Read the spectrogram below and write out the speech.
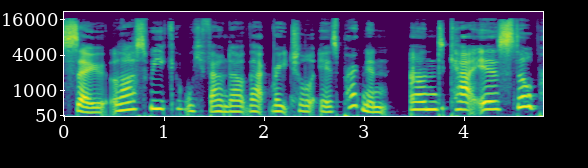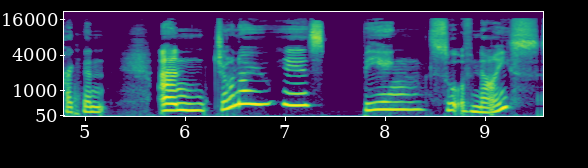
so, last week we found out that Rachel is pregnant and Kat is still pregnant. And Jono is being sort of nice.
